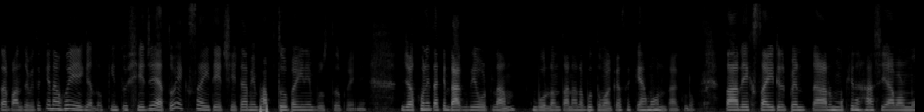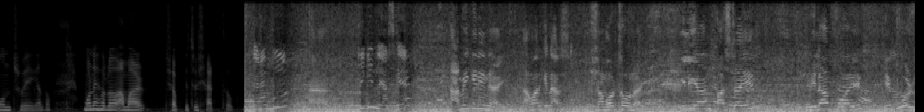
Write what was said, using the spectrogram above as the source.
তার পাঞ্জাবি তো কেনা হয়েই গেল। কিন্তু সে যে এত এক্সাইটেড সেটা আমি ভাবতেও পারিনি, বুঝতেও পারিনি। যখনই তাকে ডাক দিয়ে উঠলাম বললাম তানারাবু তোমার কাছে কেমন লাগল? তার এক্সাইটেড তার মুখের হাসি আমার মন ছুঁয়ে গেল। মনে হলো আমার সব কিছু সার্থক হ্যাঁ। কি কিনলে আজকে? আমি কিনি নাই। আমার কেনার সামর্থ্যও নাই। ইলিয়ান ফার্স্ট টাইম বিলাপ ওয়াইফ গিফট করল।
